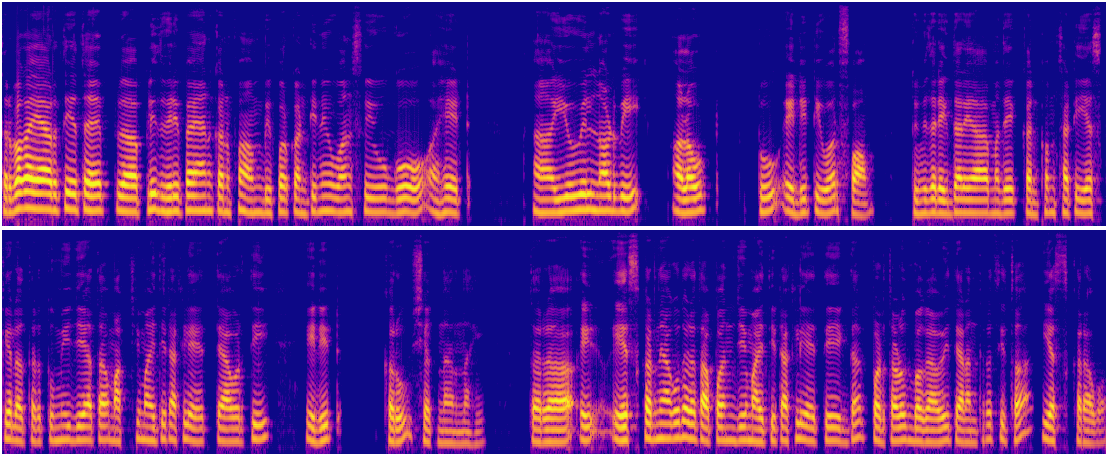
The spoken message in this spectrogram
तर बघा यावरती येतं आहे please verify and confirm before continue once you go ahead you will not be allowed to edit your form तुम्ही जर एकदा यामध्ये कन्फर्मसाठी यस केलं तर तुम्ही जे आता मागची माहिती टाकली आहे त्यावरती एडिट करू शकणार नाही. तर एस करण्या अगोदरच आपण जी माहिती टाकली आहे ते एकदा पडताळून बघावी त्यानंतरच इथं यस करावं.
